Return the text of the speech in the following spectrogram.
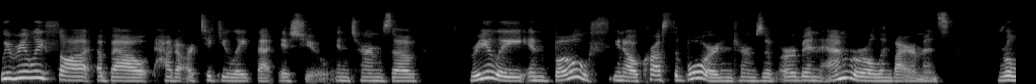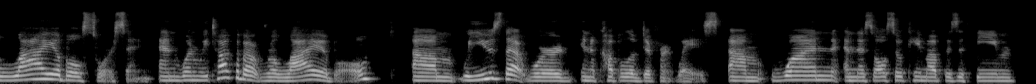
we really thought about how to articulate that issue in terms of really in both, you know, across the board in terms of urban and rural environments, reliable sourcing. And when we talk about reliable, um, we use that word in a couple of different ways. Um, one, and this also came up as a theme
